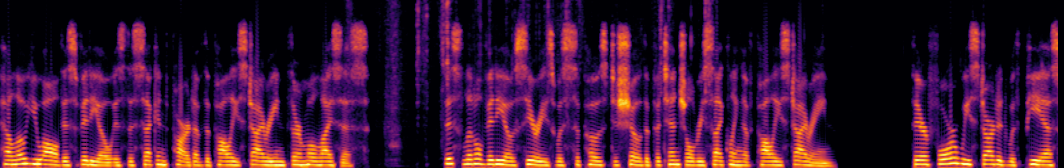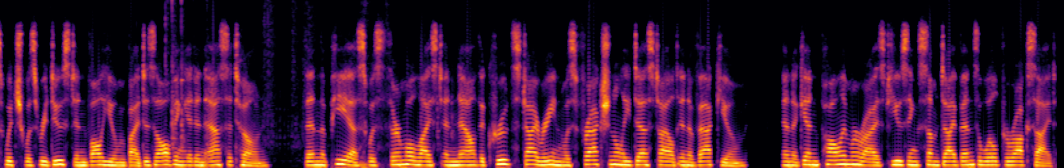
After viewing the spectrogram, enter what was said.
Hello you all this video is the second part of the polystyrene thermolysis. This little video series was supposed to show the potential recycling of polystyrene. Therefore we started with PS which was reduced in volume by dissolving it in acetone, then the PS was thermolysed and now the crude styrene was fractionally distilled in a vacuum, and again polymerized using some dibenzoyl peroxide.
